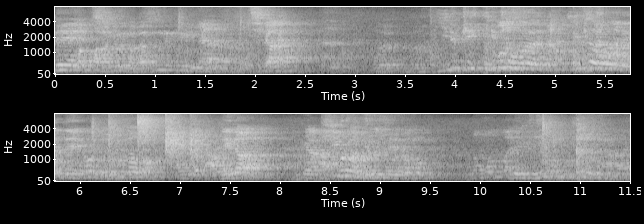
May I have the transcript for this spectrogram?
근데 지금 무슨 느낌이 지가 이렇게 이렇게 먹어야 이렇게 먹어야 되는데 형 여기서 내가 그냥 앞으로만 밀어주면 형 너무 빨리 무조건 무조건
